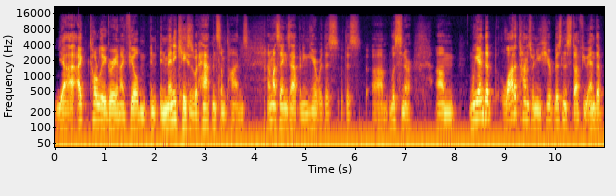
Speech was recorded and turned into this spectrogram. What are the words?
Yeah, I, I totally agree, and I feel in, in many cases what happens sometimes. I'm not saying it's happening here with this with this um, listener. Um, we end up a lot of times when you hear business stuff, you end up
